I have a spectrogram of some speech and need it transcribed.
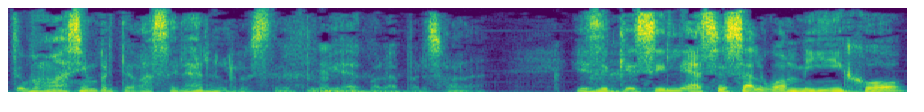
tu mamá siempre te va a celar el resto de tu vida con la persona. Y dice que si le haces algo a mi hijo,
